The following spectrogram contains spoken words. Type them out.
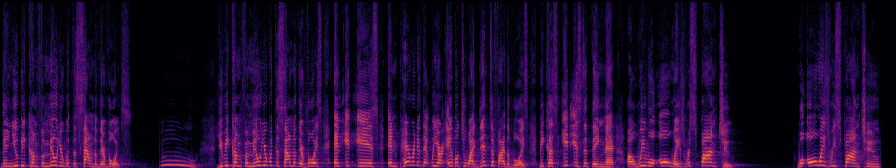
then you become familiar with the sound of their voice. Ooh. You become familiar with the sound of their voice, and it is imperative that we are able to identify the voice because it is the thing that uh, we will always respond to. We'll always respond to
